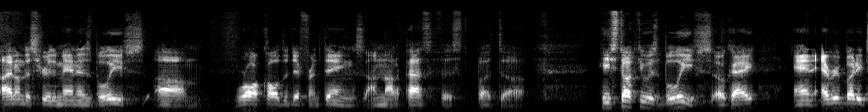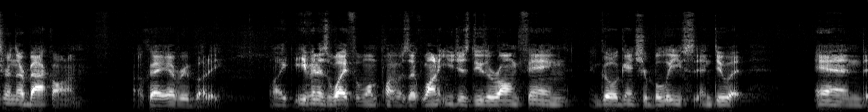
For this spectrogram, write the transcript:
I don't disagree with the man and his beliefs. Um, we're all called to different things. I'm not a pacifist, but uh, he stuck to his beliefs, okay? And everybody turned their back on him, okay? Everybody. Like, even his wife at one point was like, why don't you just do the wrong thing, go against your beliefs, and do it? And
